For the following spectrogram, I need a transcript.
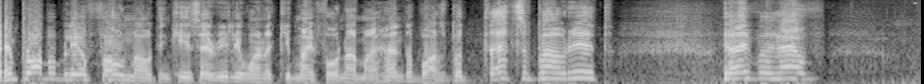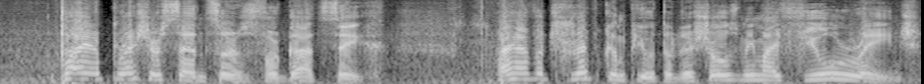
And probably a phone mount in case I really want to keep my phone on my handlebars, but that's about it. I even have tire pressure sensors, for God's sake. I have a trip computer that shows me my fuel range,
